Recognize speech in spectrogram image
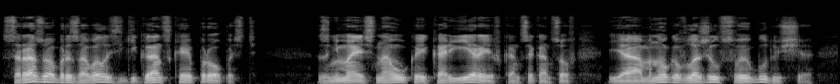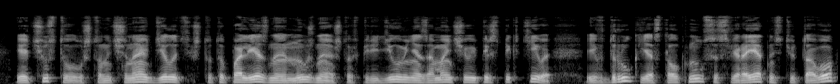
сразу образовалась гигантская пропасть. Занимаясь наукой и карьерой, в конце концов, я много вложил в свое будущее. Я чувствовал, что начинаю делать что-то полезное, нужное, что впереди у меня заманчивые перспективы, и вдруг я столкнулся с вероятностью того,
